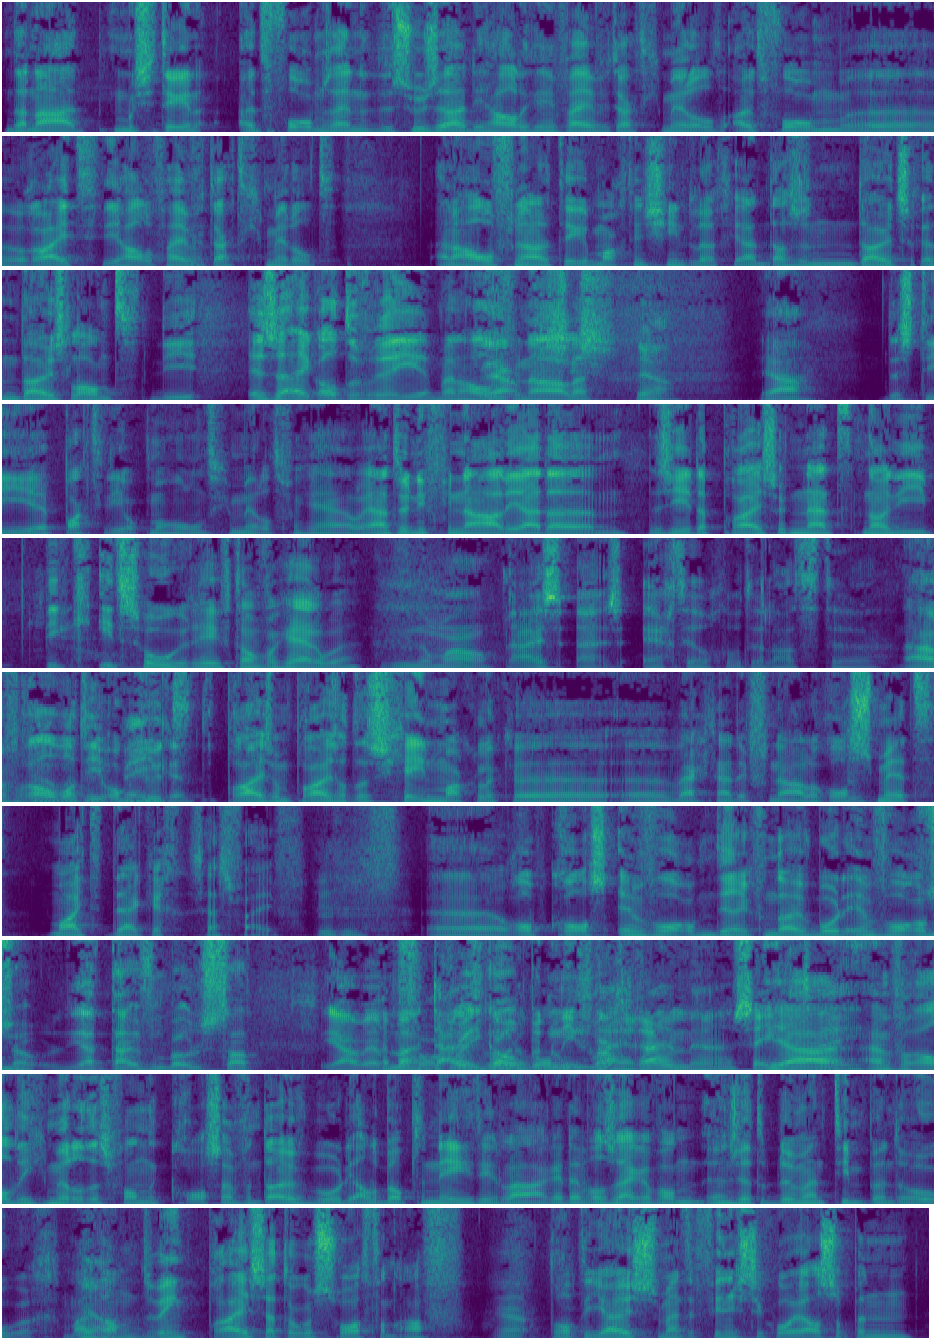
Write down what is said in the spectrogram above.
Daarna moest hij tegen uit vorm zijn de Souza, die haalde geen 85 gemiddeld. Uit vorm eh Wright, die haalde 85 gemiddeld. En een halve finale tegen Martin Schindler. Ja, dat is een Duitser in Duitsland. Die is eigenlijk al tevreden met een halve Ja, finale. precies. Ja. Ja, dus die eh, pakte die ook maar 100 gemiddeld van Gerben. Ja, en toen die finale, ja, dan, zie je dat Price ook net nou die piek iets hoger heeft dan van Gerben. Niet normaal. hij, is, hij is echt heel goed de laatste... Nou, en vooral Ja, wat wat hij ook die doet, Price van Price had dus geen makkelijke eh, weg naar de finale. Ross Smit, Mike de Dekker, 6-5. Mhm. Eh, Rob Cross in vorm, Dirk van Duivenbode in vorm. Zo, ja, Duivenbode staat... Ja, we Ja, hebben maar Duivenbode won die benoemd. vrij maar- ruim, hè? 7-2. Ja, en vooral die gemiddeldes van Cross en van Duivenbode die allebei op de 90 lagen. Dat wil zeggen van, hun zit op dit moment 10 punten hoger. Maar Ja. dan dwingt Price daar toch een soort van af. Ja. Door op de juiste moment de finish te gooien als op een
